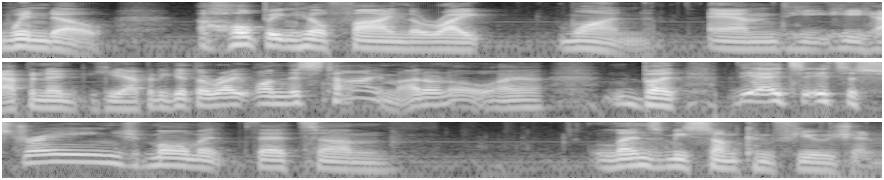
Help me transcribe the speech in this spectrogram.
window, hoping he'll find the right one. And he, he happened to he happened to get the right one this time. I don't know, I, but yeah, it's it's a strange moment that um, lends me some confusion.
